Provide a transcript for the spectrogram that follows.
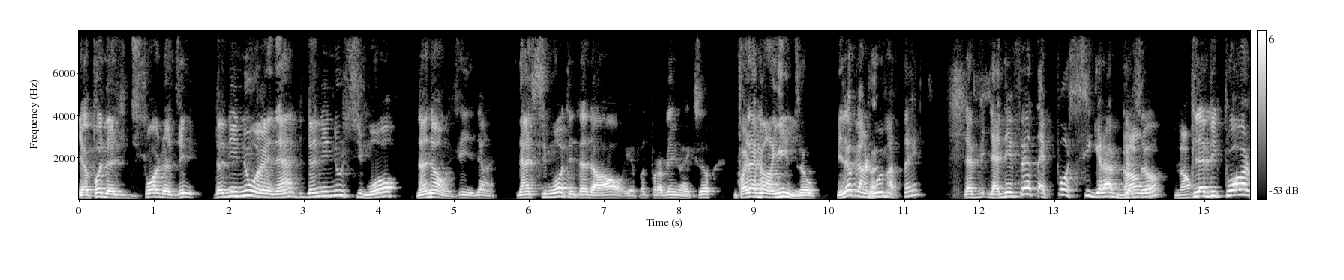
Il n'y a pas d'histoire de dire donnez-nous un an, puis donnez-nous six mois. Non, non, dans, dans six mois, tu étais dehors. Il n'y a pas de problème avec ça. Il fallait gagner, nous autres. Mais là, quand je jouais Martin, la, la défaite n'est pas si grave que ça. Non. Puis la victoire,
